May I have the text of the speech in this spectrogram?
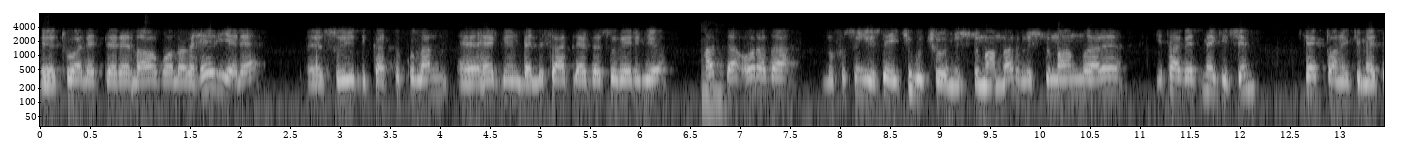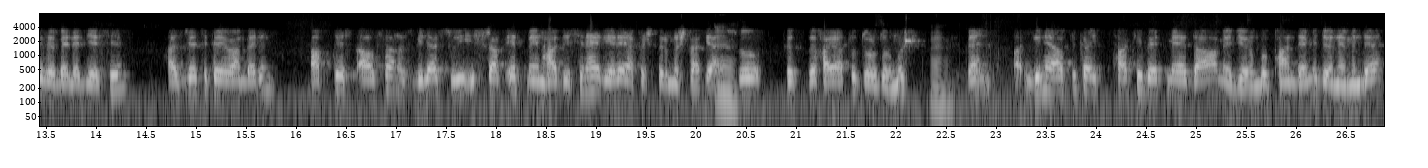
E, tuvaletlere, lavabolara, her yere e, suyu dikkatli kullan. E, her gün belli saatlerde su veriliyor. Hatta orada nüfusun yüzde iki buçuğu Müslümanlar. Müslümanlara hitap etmek için Town hükümeti ve belediyesi Hazreti Peygamber'in abdest alsanız bile suyu israf etmeyin hadisini her yere yapıştırmışlar. Yani Evet. su kıtlığı hayatı durdurmuş. Evet. Ben Güney Afrika'yı takip etmeye devam ediyorum. Bu pandemi döneminde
